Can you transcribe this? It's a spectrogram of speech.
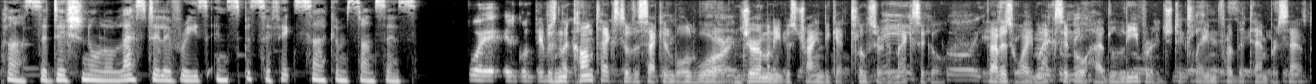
plus additional or less deliveries in specific circumstances. It was in the context of the Second World War, and Germany was trying to get closer to Mexico. That is why Mexico had leverage to claim for the 10%.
